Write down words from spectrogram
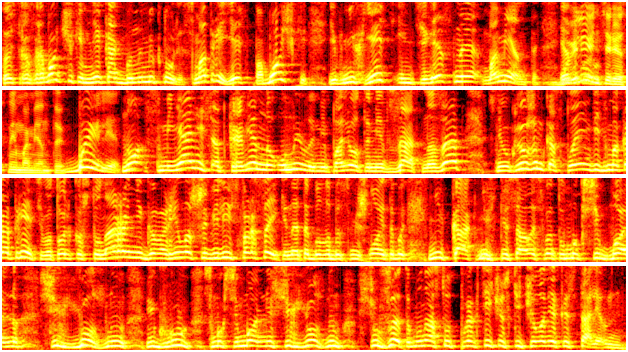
То есть разработчики мне как бы намекнули, смотри, есть побочки, и в них есть интересные моменты. Я Были такой, интересные моменты? были, но сменялись откровенно унылыми полетами взад-назад с неуклюжим косплеем Ведьмака Третьего. Только что Нара не говорила «шевелись, Форсейкин». Это было бы смешно, это бы никак не вписалось в эту максимально серьезную игру с максимально серьезным сюжетом. У нас тут практически человек из стали.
